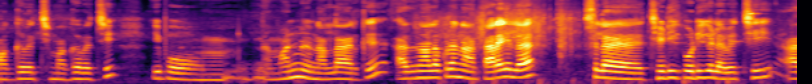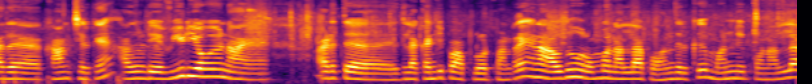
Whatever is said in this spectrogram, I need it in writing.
மக்க வச்சு மக்க வச்சு இப்போது மண் நல்லா இருக்குது அதனால கூட நான் தரையில் சில செடி கொடிகளை வச்சு அதை காமிச்சிருக்கேன். அதனுடைய வீடியோவும் நான் அடுத்த இதில் கண்டிப்பாக அப்லோட் பண்ணுறேன். ஏன்னா அதுவும் ரொம்ப நல்லா இப்போ வந்திருக்கு. மண் இப்போ நல்லா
